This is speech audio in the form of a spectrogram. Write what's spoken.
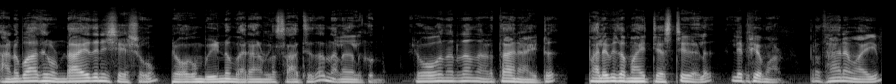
അണുബാധ ഉണ്ടായതിനു ശേഷവും രോഗം വീണ്ടും വരാനുള്ള സാധ്യത നിലനിൽക്കുന്നു. രോഗനിർണയം നടത്താനായിട്ട് പലവിധമായ ടെസ്റ്റുകൾ ലഭ്യമാണ്. പ്രധാനമായും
